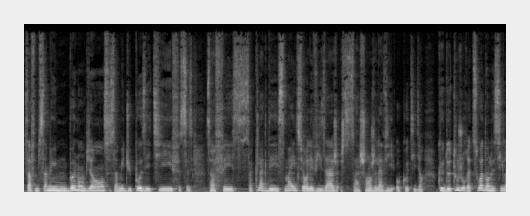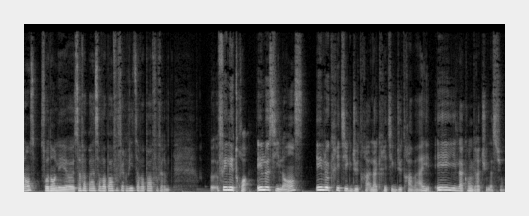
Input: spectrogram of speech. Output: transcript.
ça, ça met une bonne ambiance, ça met du positif, ça, fait, ça claque des smiles sur les visages, ça change la vie au quotidien. Que de toujours être soit dans le silence, soit dans les euh, ça va pas, ça va pas, faut faire vite, ça va pas, faut faire vite. Euh, fais les trois. Et le silence, et critique du la critique du travail, et la congratulation.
